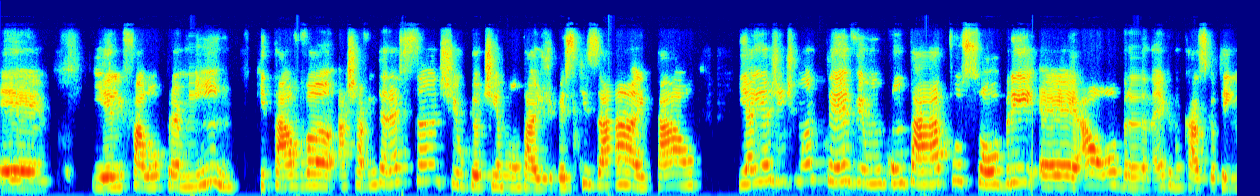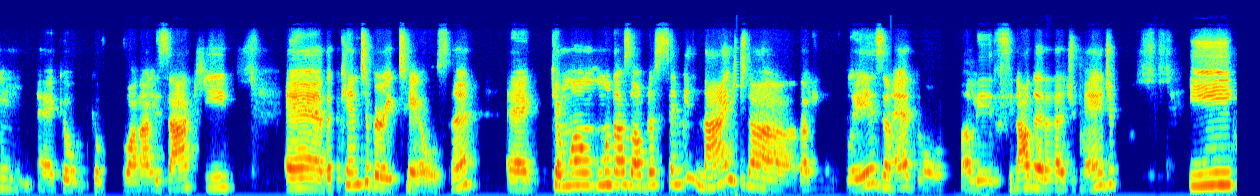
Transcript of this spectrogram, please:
É, e ele falou para mim que tava, achava interessante o que eu tinha vontade de pesquisar e tal. E aí a gente manteve um contato sobre é, a obra, né? Que no caso que eu tenho, é, que, eu, que eu vou analisar aqui, é The Canterbury Tales, né? É, que é uma, uma das obras seminais da, da língua inglesa, né? Do, ali do final da Idade Média. E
